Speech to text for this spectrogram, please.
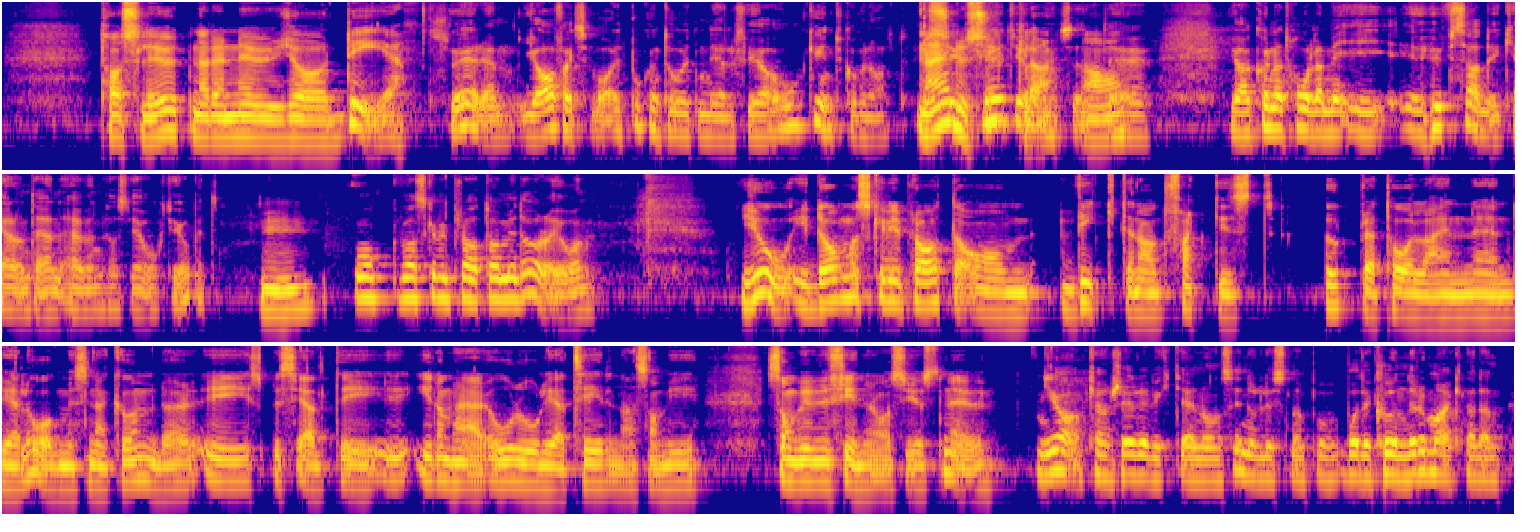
tar slut, när det nu gör det. Så är det. Jag har faktiskt varit på kontoret en del för jag åker ju inte kommunalt. Jag Nej, du cyklar jobbet, Så Ja. att, eh, jag har kunnat hålla mig i hyfsad karantän även fast jag åkte till jobbet. Mm. Och vad ska vi prata om idag då Johan? Jo, idag ska vi prata om vikten av att faktiskt upprätthålla en, en dialog med sina kunder, i, speciellt i, i de här oroliga tiderna som vi, som vi befinner oss just nu. Ja, kanske är det viktigare än någonsin att lyssna på både kunder och marknaden. Eh,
